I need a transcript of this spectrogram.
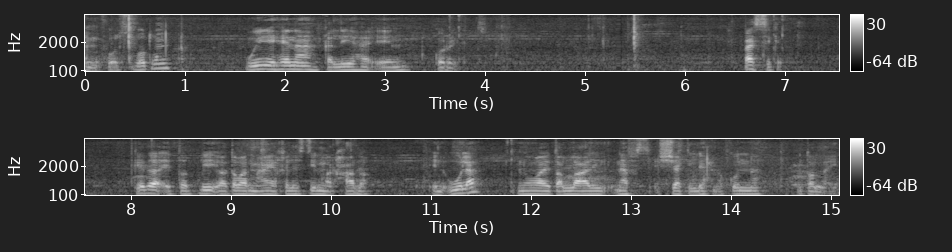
m false button وهنا نخليها incorrect بس كده. كده التطبيق يعتبر معايا خلص دي المرحلة الأولى إن هو يطلع لي نفس الشكل اللي إحنا كنا مطلعينه.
